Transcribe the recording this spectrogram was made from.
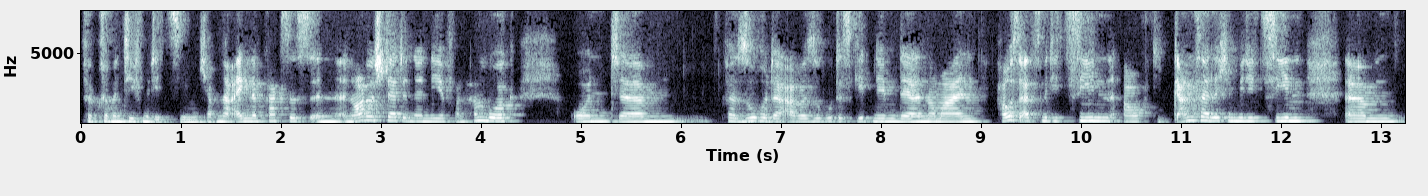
für Präventivmedizin. Ich habe eine eigene Praxis in Norderstedt in der Nähe von Hamburg und ähm, versuche da aber so gut es geht neben der normalen Hausarztmedizin auch die ganzheitliche Medizin ähm,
